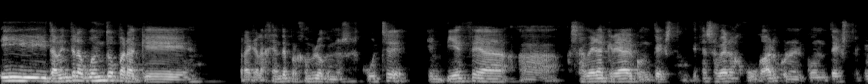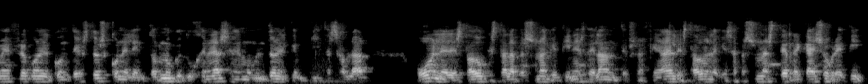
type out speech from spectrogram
y también te la cuento para que, para que la gente, por ejemplo, que nos escuche, empiece a, saber a crear el contexto, empiece a saber a jugar con el contexto. ¿Qué me refiero con el contexto? Es con el entorno que tú generas en el momento en el que empiezas a hablar o en el estado que está la persona que tienes delante. O sea, al final el estado en el que esa persona esté recae sobre ti.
